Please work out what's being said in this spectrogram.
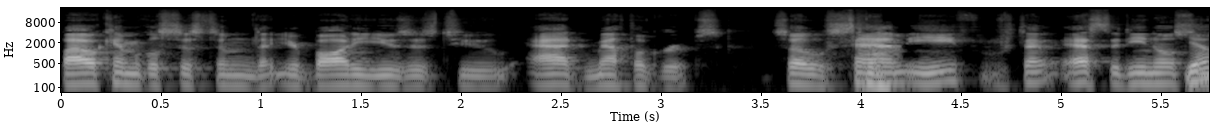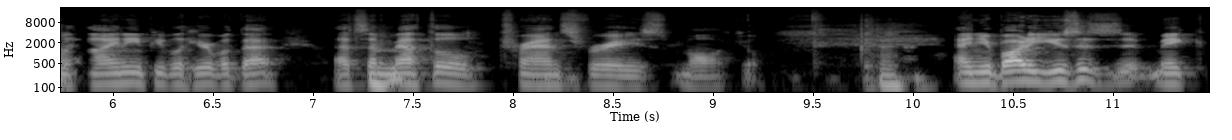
biochemical system that your body uses to add methyl groups. So SAMe, S-adenosylmethionine, people hear about that. That's a Mhm. methyltransferase molecule. Okay. And your body uses it to make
